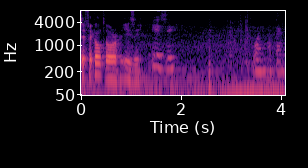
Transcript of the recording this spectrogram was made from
Difficult or easy? Easy. One more time.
